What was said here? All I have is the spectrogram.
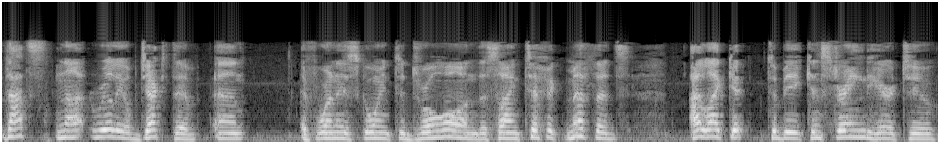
that's not really objective. And if one is going to draw on the scientific methods, I like it to be constrained here to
